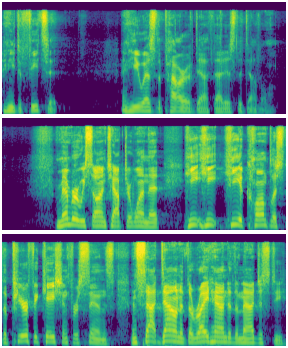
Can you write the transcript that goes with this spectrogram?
And he defeats it. And he who has the power of death, that is the devil. Remember, we saw in chapter one that he, he, he accomplished the purification for sins and sat down at the right hand of the majesty.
